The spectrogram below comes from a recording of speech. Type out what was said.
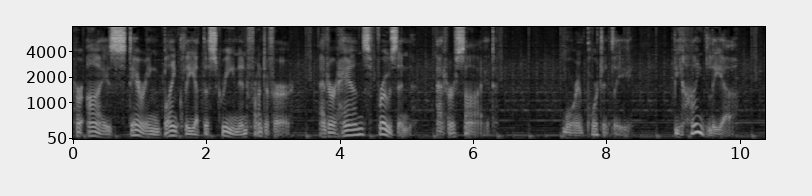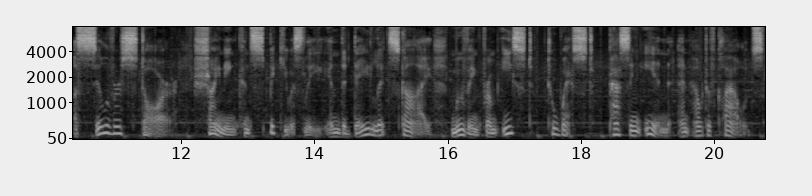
her eyes staring blankly at the screen in front of her, and her hands frozen at her side. More importantly, behind Leah, a silver star shining conspicuously in the day lit sky, moving from east to west, passing in and out of clouds,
